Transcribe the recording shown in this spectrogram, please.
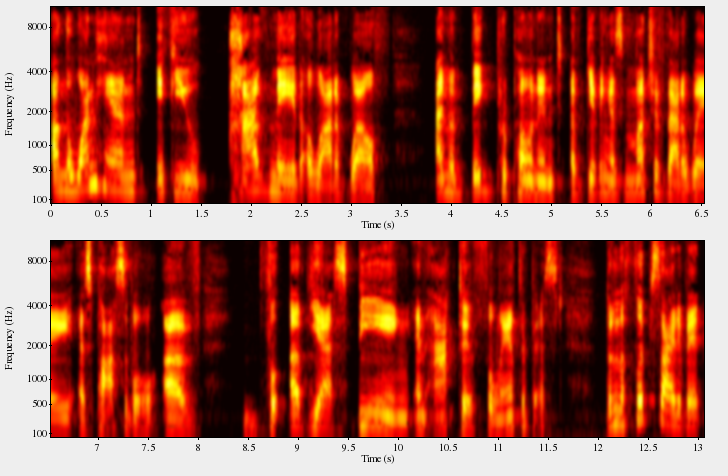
on the one hand, if you have made a lot of wealth, I'm a big proponent of giving as much of that away as possible of of yes, being an active philanthropist. But on the flip side of it,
